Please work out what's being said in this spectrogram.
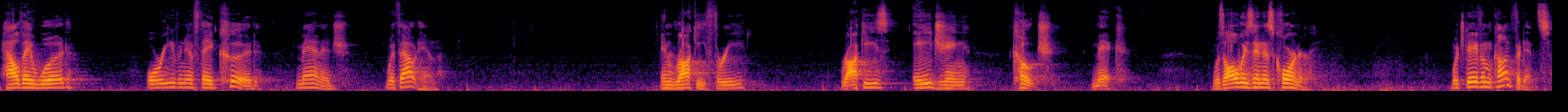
how they would or even if they could manage without him. In Rocky 3, Rocky's aging coach, Mick, was always in his corner, which gave him confidence.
